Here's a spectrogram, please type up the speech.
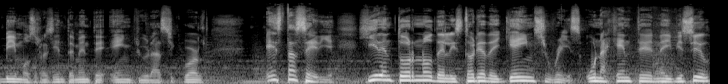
vimos recientemente en Jurassic World. Esta serie gira en torno de la historia de James Reese, un agente Navy SEAL,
